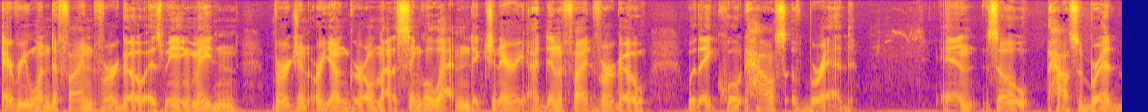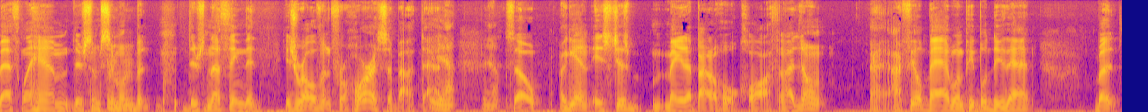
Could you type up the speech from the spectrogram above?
Everyone defined Virgo as meaning maiden, virgin, or young girl. Not a single Latin dictionary identified Virgo with a, quote, house of bread. And so, House of Bread, Bethlehem, there's some similar, but there's nothing that is relevant for Horus about that. Yeah, yeah. So, again, it's just made up out of whole cloth. And I don't, I I feel bad when people do that, but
